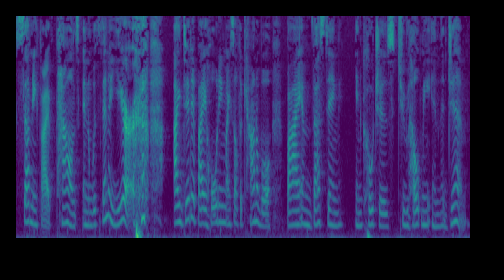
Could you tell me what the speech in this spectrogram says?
75 pounds and within a year, I did it by holding myself accountable by investing in coaches to help me in the gym.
